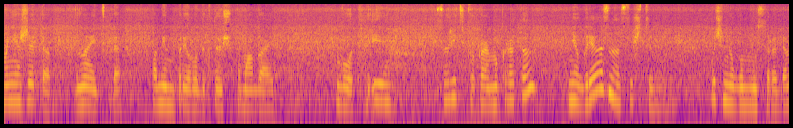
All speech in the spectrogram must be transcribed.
мне же это, знаете, да, помимо природы, кто еще помогает. Вот, и смотрите, какая мокрота. Не, грязно, слушайте, очень много мусора, да.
